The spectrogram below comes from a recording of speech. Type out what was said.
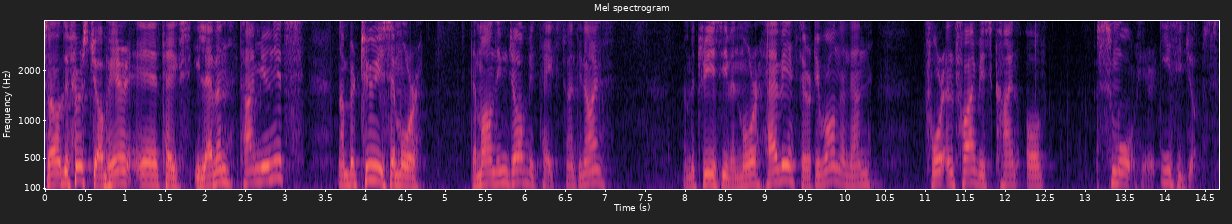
So the first job here takes 11 time units. Number two is a more demanding job, it takes 29. Number three is even more heavy, 31, and then four and five is kind of small here, easy jobs.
